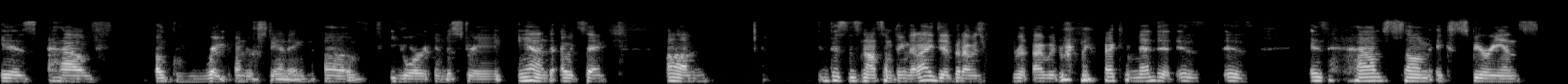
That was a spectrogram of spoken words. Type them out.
is have a great understanding of your industry. And I would say, um, this is not something that I did, but I was re- I would really recommend it is is is have some experience,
